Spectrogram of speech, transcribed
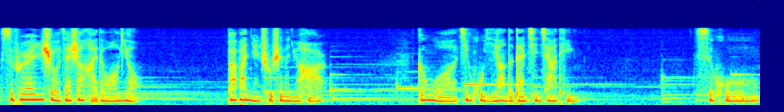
Spring 是我在上海的网友，八八年出生的女孩，跟我近乎一样的单亲家庭。似乎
